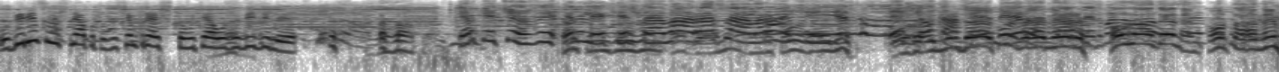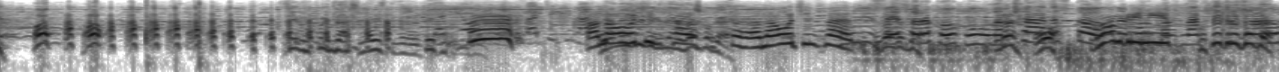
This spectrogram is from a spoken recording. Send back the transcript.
Убери свою шляпу-то, зачем прячешь-то? У тебя уже видели. Эрке савара, чиндеш. Эхло таше, неро, таше, два. Оладенем, кортанем. Оп, оп. Все вы наш, смотрите, даже песни. Она очень знает. Она очень знает. Гром гремит. Пусты трясутся.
